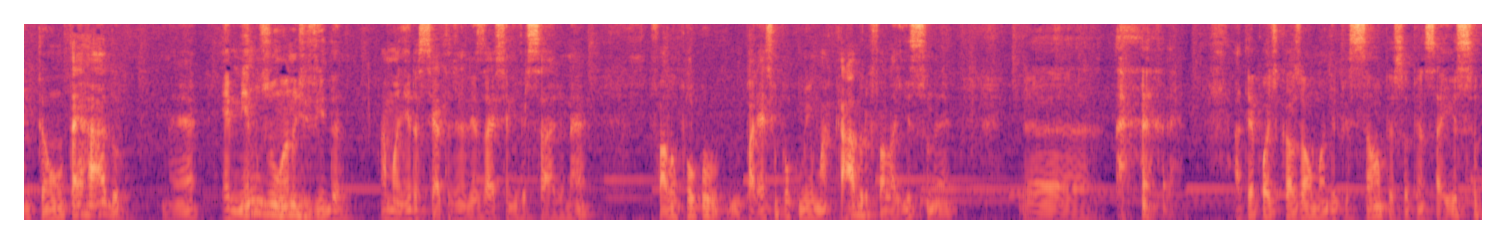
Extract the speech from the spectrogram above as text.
Então tá errado, né? É menos um ano de vida a maneira certa de analisar esse aniversário, né? fala um pouco, parece um pouco meio macabro falar isso, né? É... Até pode causar uma depressão a pessoa pensar isso,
